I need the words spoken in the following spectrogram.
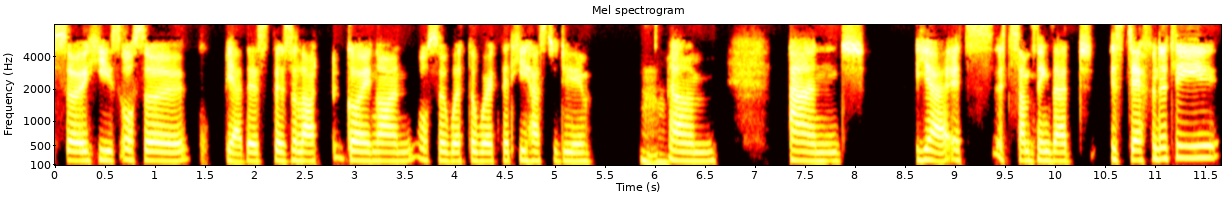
So he's also, yeah, there's, there's a lot going on also with the work that he has to do. Mm-hmm. Um, and yeah, it's, it's something that is definitely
